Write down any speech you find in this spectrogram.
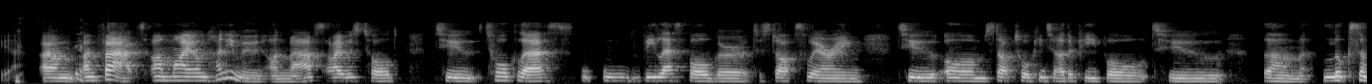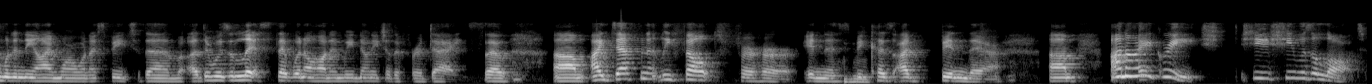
yeah. Um, Yeah. in fact, on my own honeymoon on MAFS, I was told to talk less, be less vulgar, to stop swearing, to um stop talking to other people, to um look someone in the eye more when I speak to them. Uh, there was a list that went on, and we'd known each other for a day. So, um, I definitely felt for her in this Mhm. because I've been there. Um, and I agree. She, she she was a lot,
